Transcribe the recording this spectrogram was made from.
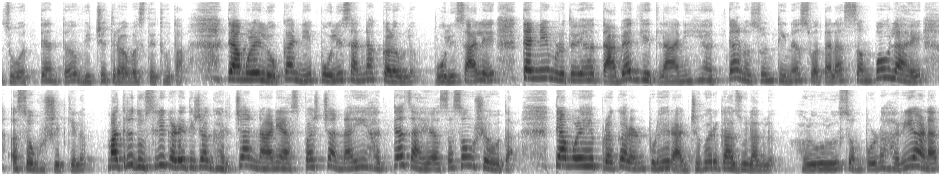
जो अत्यंत विचित्र अवस्थेत होता. त्यामुळे लोकांनी पोलिसांना कळवलं. पोलीस आले त्यांनी मृतदेह ताब्यात घेतला आणि ही हत्या नसून तिनं स्वतःला संपवलं आहे असं घोषित केलं. मात्र दुसरीकडे तिच्या घरच्यांना आणि आसपासच्यांना ही हत्याच आहे असा संशय होता. त्यामुळे हे प्रकरण पुढे राज्यभर गाजू लागलं. हळूहळू संपूर्ण हरियाणात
